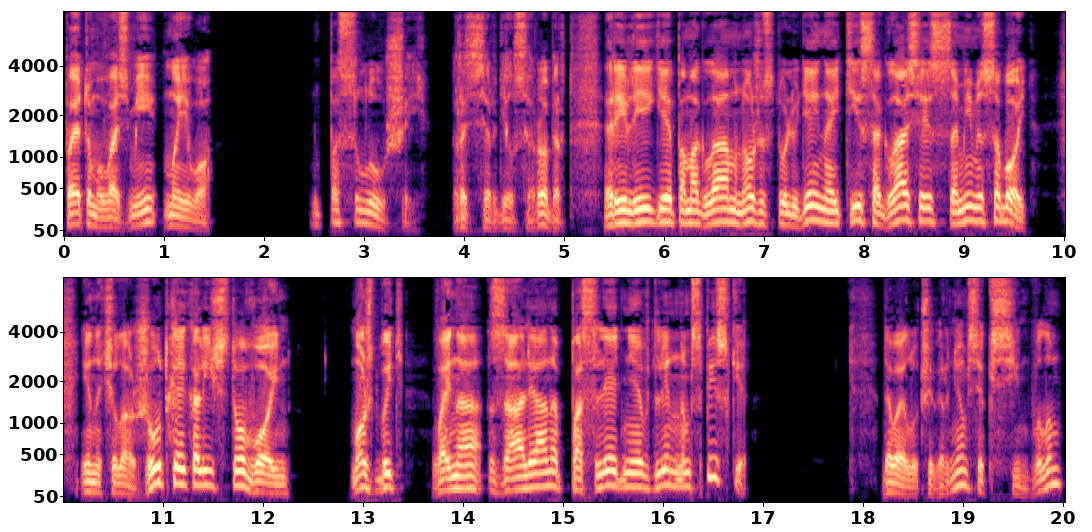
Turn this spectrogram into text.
поэтому возьми моего. Ну, — Послушай, — рассердился Роберт, — религия помогла множеству людей найти согласие с самими собой и начала жуткое количество войн. Может быть, война за Алиана последняя в длинном списке? Давай лучше вернемся к символам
